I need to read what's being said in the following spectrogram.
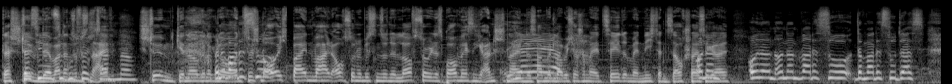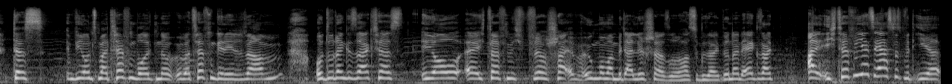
Das stimmt, der war so dann so ein bisschen verstanden ein. Stimmt, genau, genau, genau. Und das zwischen so- euch beiden war halt auch so ein bisschen so eine Love Story, das brauchen wir jetzt nicht anschneiden, Ja, das ja, haben wir, ja. glaube ich, auch schon mal erzählt und wenn nicht, dann ist auch Und scheißegal. dann, und, dann, und dann war das so, dann war das so, dass, dass wir uns mal treffen wollten, über Treffen geredet haben und du dann gesagt hast, yo, äh, ich treffe mich irgendwann mal mit Alicia, so hast du gesagt. Und dann er gesagt, ah, ich treffe mich jetzt erstes mit ihr.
